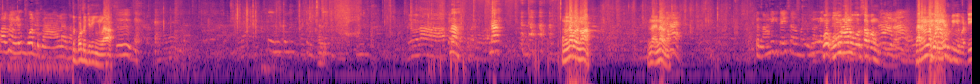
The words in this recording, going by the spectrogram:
பசங்களுக்கு போட்டுப்பேன் அவ்வளோதான் போட்டு வச்சிருக்கீங்களா? என்ன வேணும்? என்ன என்ன வேணும்? ஒவ்வொரு நாளும் ஒவ்வொரு சாப்பாடு? வேற என்ன கொடுப்பீங்க பாட்டி?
